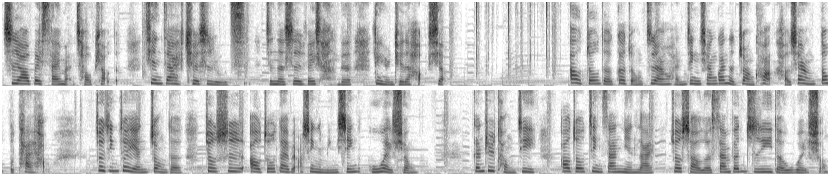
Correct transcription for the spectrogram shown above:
是要被塞满钞票的，现在却是如此，真的是非常的 令人觉得好笑。澳洲的各种自然环境相关的状况好像都不太好，最近最严重的就是澳洲代表性的明星无尾熊。根据统计，澳洲近三年来就少了三分之一的无尾熊。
